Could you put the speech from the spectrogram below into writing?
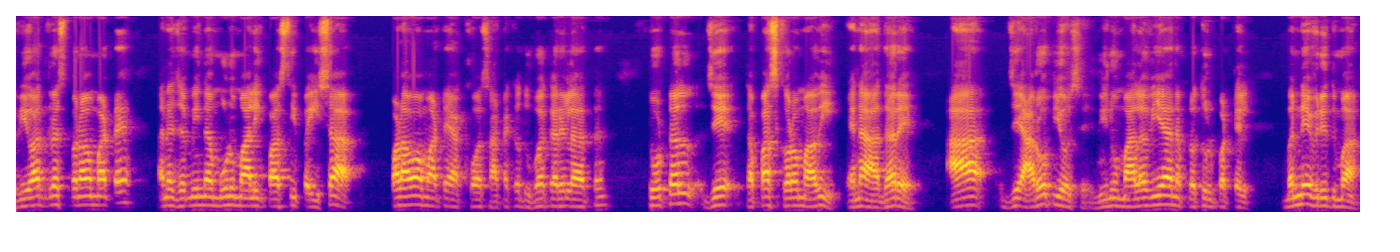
વિવાદગ્રસ્ત બનાવવા માટે અને જમીનના મૂળ માલિક પાસેથી પૈસા પડાવવા માટે આખો આ સાટાખત ઊભા કરેલા હતા. ટોટલ જે તપાસ કરવામાં આવી એના આધારે આ જે આરોપીઓ છે, વિનુ માલવિયા અને પ્રતુલ પટેલ, બંને વિરુદ્ધમાં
